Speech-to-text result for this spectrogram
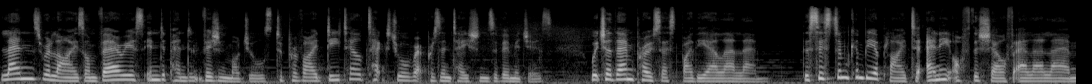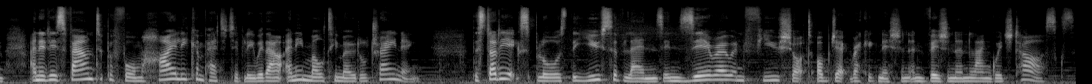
Lens relies on various independent vision modules to provide detailed textual representations of images, which are then processed by the LLM. The system can be applied to any off the shelf LLM, and it is found to perform highly competitively without any multimodal training. The study explores the use of Lens in zero and few shot object recognition and vision and language tasks.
